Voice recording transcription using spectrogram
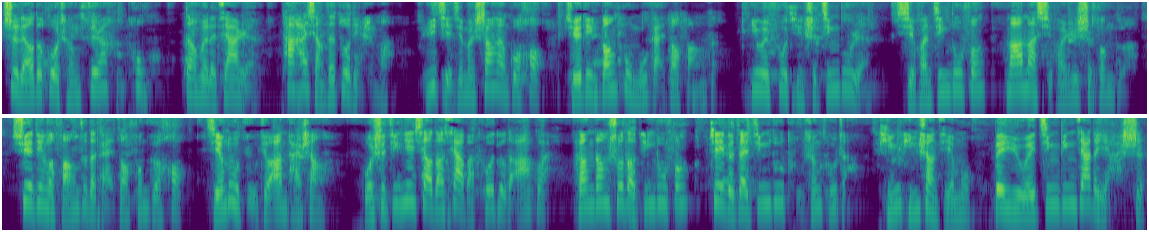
治疗的过程虽然很痛苦，但为了家人，他还想再做点什么。与姐姐们商量过后，决定帮父母改造房子。因为父亲是京都人，喜欢京都风，妈妈喜欢日式风格。确定了房子的改造风格后，节目组就安排上了。我是今天笑到下巴脱臼的阿怪。刚刚说到京都风，这个在京都土生土长，频频上节目，被誉为京丁家的雅士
